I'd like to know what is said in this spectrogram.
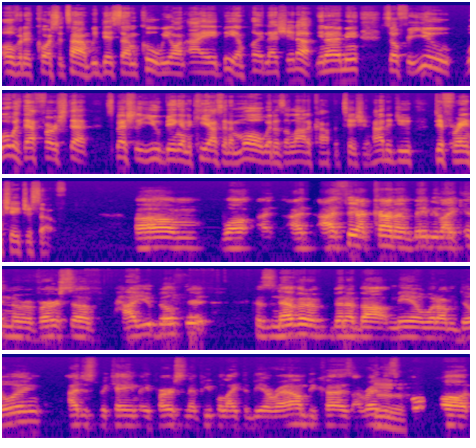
over the course of time. We did something cool. We on IAB. I'm putting that shit up. You know what I mean? So for you, what was that first step, especially you being in a kiosk in a mall where there's a lot of competition? How did you differentiate yourself? Um, well, I, I, I think I kind of maybe like in the reverse of how you built it, because never been about me and what I'm doing. I just became a person that people like to be around because I read mm. this book called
